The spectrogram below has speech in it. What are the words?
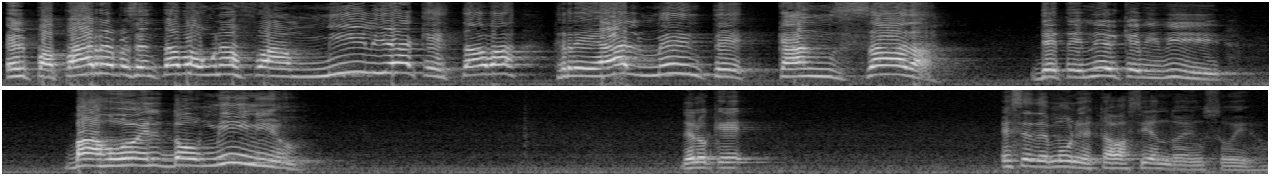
El papá representaba una familia que estaba realmente cansada de tener que vivir bajo el dominio de lo que ese demonio estaba haciendo en su hijo.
